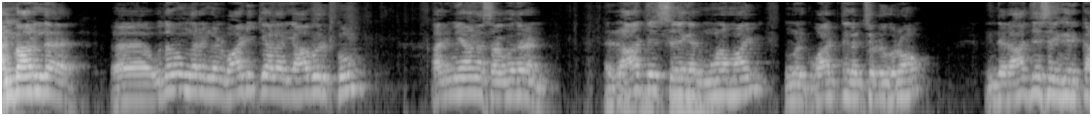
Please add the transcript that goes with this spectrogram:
அன்பார்ந்த உதவுங்கரங்கள் வாடிக்கையாளர் யாவருக்கும் அருமையான சகோதரன் ராஜசேகர் மூலமாய் உங்களுக்கு வாழ்த்துகள் சொல்லுகிறோம். இந்த ராஜசேகருக்கு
